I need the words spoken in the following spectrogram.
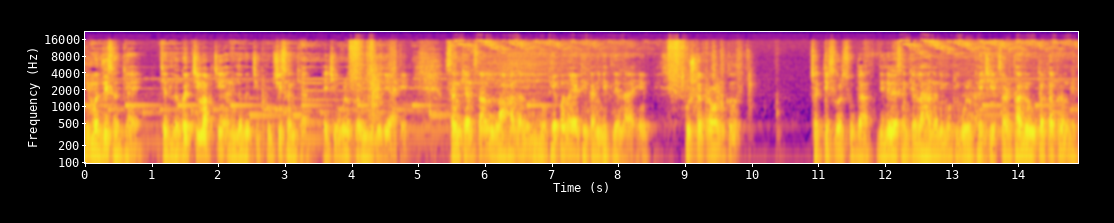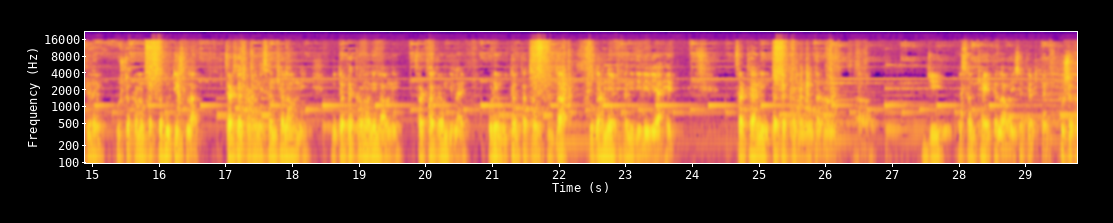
ही मधली संख्या आहे. जे लगतची मागची आणि लगतची पुढची संख्या याची ओळख करून दिलेली आहे. संख्यांचा लहान आणि मोठेपणा या ठिकाणी घेतलेला आहे. पृष्ठ क्रमांक छत्तीसवर सुद्धा दिलेल्या संख्या लहान आणि मोठी ओळखायची. चढता आणि उतरता क्रम घेतलेला आहे. पृष्ठ क्रमांक सदोतीसला चढत्या क्रमाने संख्या लावणे उतरत्या क्रमाने लावणे चढता क्रम दिलाय. पुढे उतरता क्रम सुद्धा उदाहरणे या ठिकाणी दिलेली आहेत. चढत्या आणि उतरत्या क्रमाने उदाहरणं जी संख्या आहे त्या लावायच्या त्या ठिकाणी. पुस्तक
